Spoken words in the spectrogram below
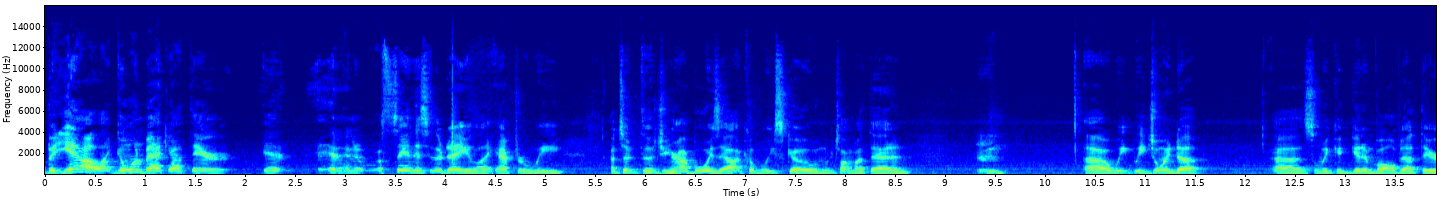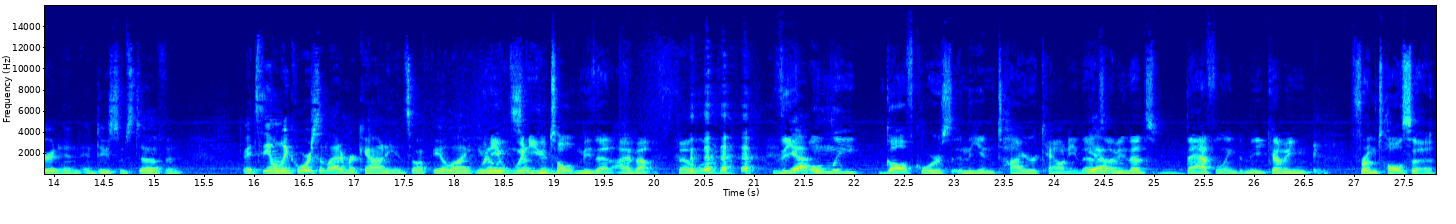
but yeah, like going back out there, it and, and I was saying this the other day, like after we, I took the junior high boys out a couple weeks ago, and we were talking about that, and uh, we we joined up uh, so we could get involved out there and, and, and, do some stuff. And it's the only course in Latimer County, and so I feel like you when know you when you told me that, I about fell over. the yeah. only golf course in the entire county. That's yeah. I mean that's baffling to me coming from Tulsa,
